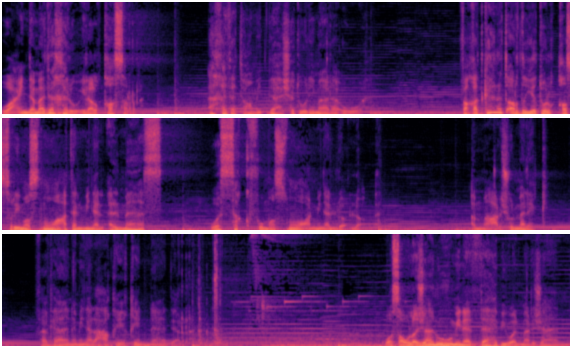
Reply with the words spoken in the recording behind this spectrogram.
وعندما دخلوا إلى القصر أخذتهم الدهشة لما رأوه. فقد كانت أرضية القصر مصنوعة من الألماس والسقف مصنوع من اللؤلؤ. أما عرش الملك فكان من العقيق النادر. وصولجانه من الذهب والمرجان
